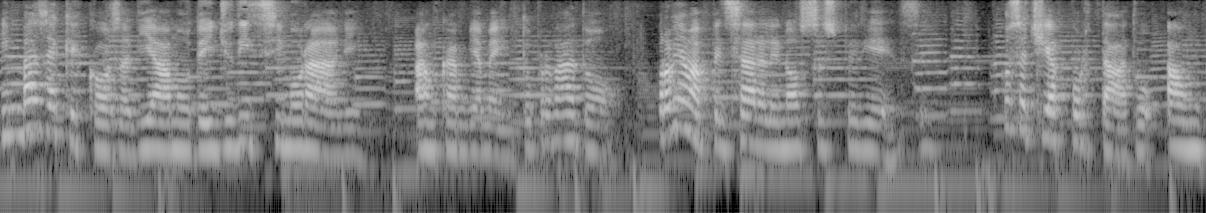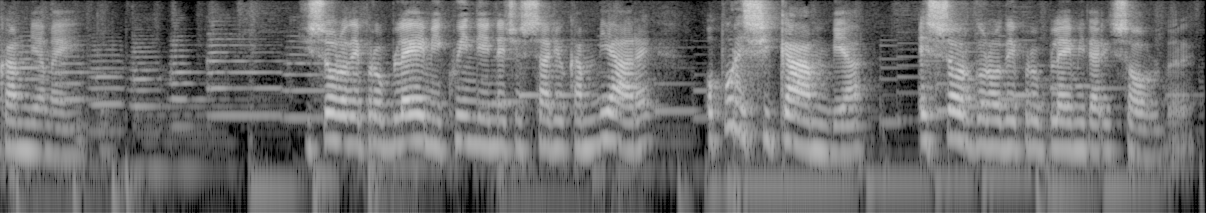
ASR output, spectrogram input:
In base a che cosa diamo dei giudizi morali a un cambiamento? Provato, proviamo a pensare alle nostre esperienze. Cosa ci ha portato a un cambiamento? Ci sono dei problemi, quindi è necessario cambiare? Oppure si cambia e sorgono dei problemi da risolvere?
